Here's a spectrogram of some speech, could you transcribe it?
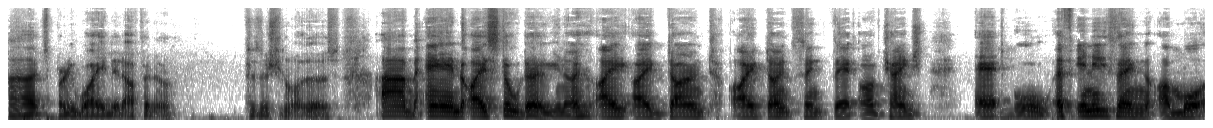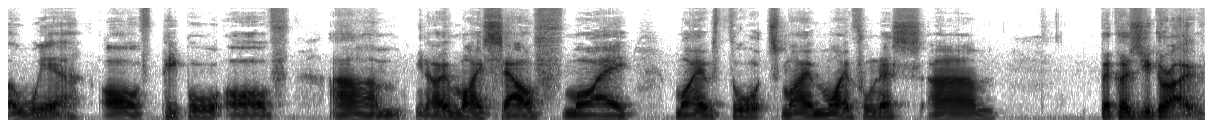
Uh, it's pretty why I ended up in a position like this. Um, and I still do, you know. I I don't I don't think that I've changed at all. If anything, I'm more aware of people, of um, you know, myself, my my thoughts, my mindfulness. Um, because you grow.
